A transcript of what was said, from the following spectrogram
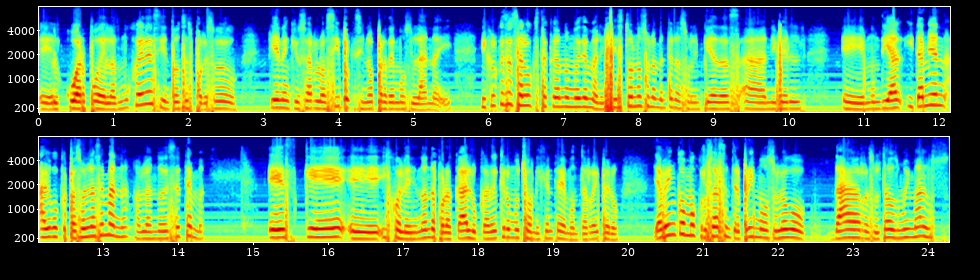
el cuerpo de las mujeres y entonces por eso tienen que usarlo así porque si no perdemos lana y, y creo que eso es algo que está quedando muy de manifiesto no solamente en las olimpiadas a nivel eh, mundial. Y también algo que pasó en la semana hablando de ese tema es que eh, híjole no anda por acá Lucas yo quiero mucho a mi gente de Monterrey pero ya ven cómo cruzarse entre primos luego da resultados muy malos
